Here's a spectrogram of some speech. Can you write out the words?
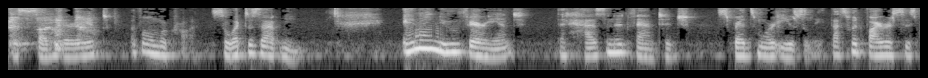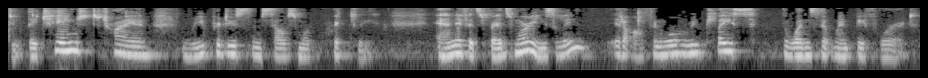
a subvariant of Omicron. So, what does that mean? Any new variant that has an advantage spreads more easily. That's what viruses do. They change to try and reproduce themselves more quickly. And if it spreads more easily, it often will replace the ones that went before it.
